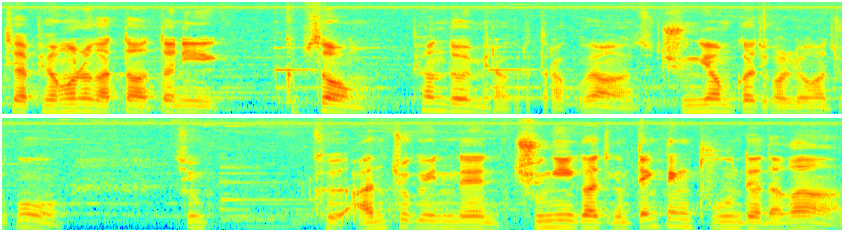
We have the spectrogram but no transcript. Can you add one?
제가 병원을 갔다 왔더니 급성 편도염이라 그러더라고요. 그래서 중이염까지 걸려 가지고 지금 그 안쪽에 있는 중이가 지금 땡땡 부은 데다가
